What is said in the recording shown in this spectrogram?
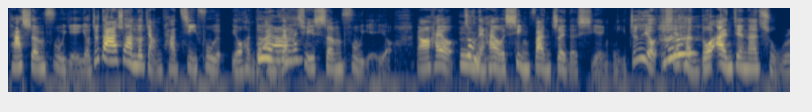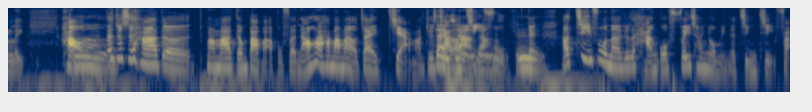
他生父也有。就大家虽然都讲他继父有很多案子，啊、但他其实生父也有。然后还有重点还有性犯罪的嫌疑，嗯、就是有一些很多案件在处理。好，嗯、那就是他的妈妈跟爸爸部分，然后后来他妈妈有再嫁嘛，就嫁到继父，嗯、对，然后继父呢就是韩国非常有名的经济犯，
